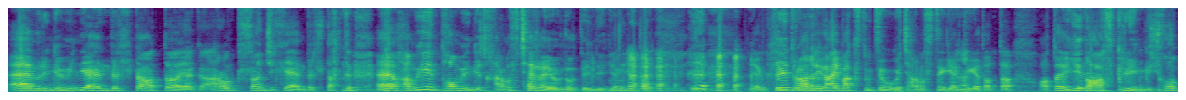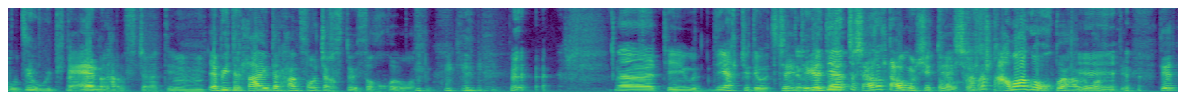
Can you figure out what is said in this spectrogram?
амар ингээ миний амьдралтаа одоо яг 17 жилийн амьдралтаа аим хамгийн том ингэж харамсаж байгаа юмнуудын нэг яг яг Blade Runner-ыг IMAX-д үзээгүй гэж харамсдаг яг тэгээд одоо одоо энэ Oscar-ыг ингээ шууд үзээгүй гэдэгт амар харамсаж байгаа тийм. Яг би тэр лайв дээр хамт сууж явах хэрэгтэй байсан байхгүй юу. Аа тийм ялч үдээ Тийм, үзчихсэн. тэгээд яаж ч шалгалт аваагүй юм шиг Тэгээ шалгалт аваагүй байхгүй хамгийн гол Тийм. нь. Тэгээд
